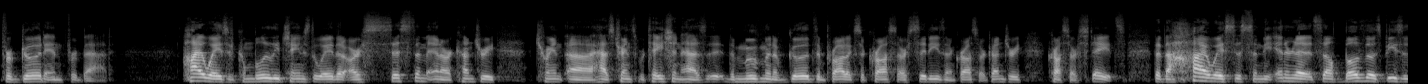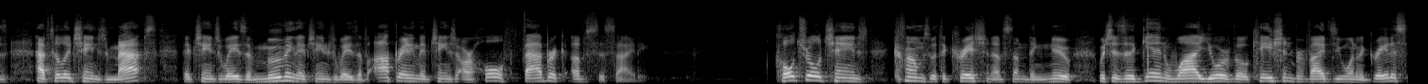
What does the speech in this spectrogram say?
for good and for bad. Highways have completely changed the way that our system and our country uh, has transportation, has the movement of goods and products across our cities and across our country, across our states. That the highway system, the internet itself, both those pieces have totally changed maps. They've changed ways of moving. They've changed ways of operating. They've changed our whole fabric of society. Cultural change comes with the creation of something new, which is again why your vocation provides you one of the greatest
